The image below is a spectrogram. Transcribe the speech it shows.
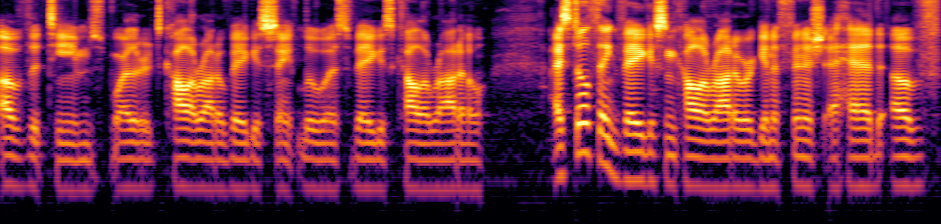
of the teams, whether it's Colorado, Vegas, St. Louis, Vegas, Colorado. I still think Vegas and Colorado are going to finish ahead of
